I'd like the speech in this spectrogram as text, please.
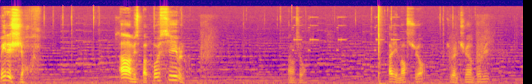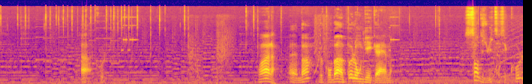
Mais il est chiant. Ah, mais c'est pas possible. Ah non, c'est bon. Allez, morsure. Tu vas le tuer un peu, lui. Ah, cool. Voilà. Eh ben, le combat un peu longué quand même. 118, ça c'est cool.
